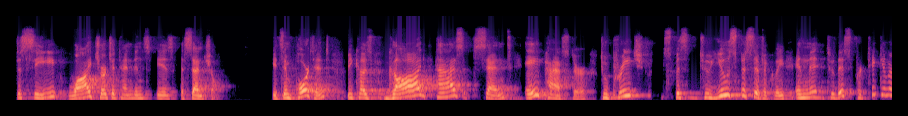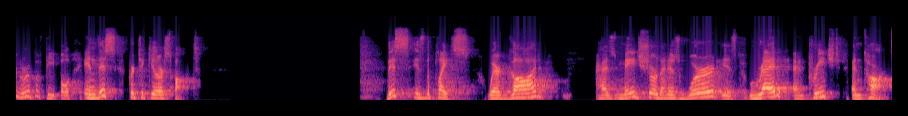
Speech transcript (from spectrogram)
to see why church attendance is essential. It's important because God has sent a pastor to preach to you specifically in the, to this particular group of people in this particular spot. This is the place where God has made sure that his word is read and preached and taught.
